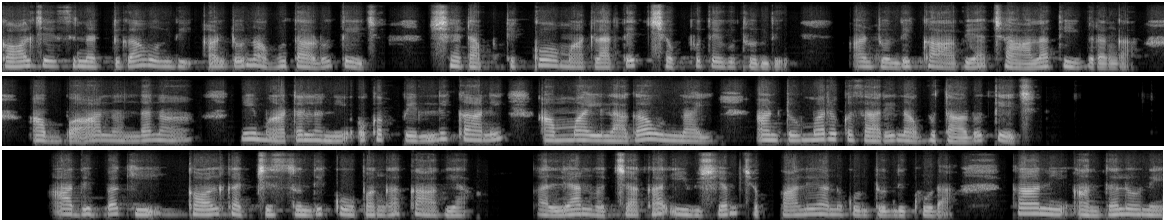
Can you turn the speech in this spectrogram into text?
కాల్ చేసినట్టుగా ఉంది అంటూ నవ్వుతాడు తేజ్. షటప్ ఎక్కువ మాట్లాడితే చెప్పు తెగుతుంది అంటుంది కావ్య చాలా తీవ్రంగా. అబ్బా నందన నీ మాటలన్నీ ఒక పెళ్ళి కాని అమ్మాయిలాగా ఉన్నాయి అంటూ మరొకసారి నవ్వుతాడు తేజ్. ఆ దెబ్బకి కాల్ కట్ చేస్తుంది కోపంగా కావ్య. కళ్యాణ్ వచ్చాక ఈ విషయం చెప్పాలి అనుకుంటుంది కూడా. కానీ అంతలోనే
